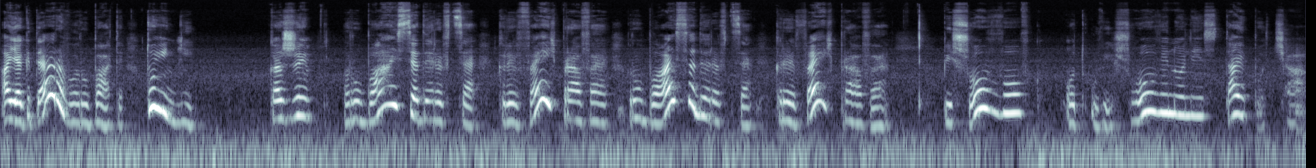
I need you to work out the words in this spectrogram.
а як дерево рубати, то і ні. Кажи, рубайся, деревце, криве й праве, рубайся, деревце, криве й праве. Пішов вовк, от увійшов він у ліс та й почав.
